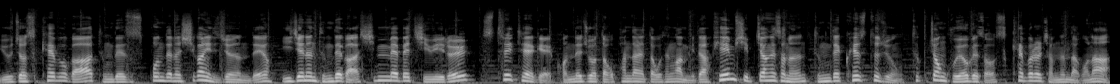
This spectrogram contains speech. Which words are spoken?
유저 스캐브가 등대에서 스폰되는 시간이 늦어졌는데요. 이제는 등대가 10맵의 지위를 스트리트에게 건네주었다고 판단했다고 생각합니다. PMC 입장에서는 등대 퀘스트 중 특정 구역에서 스캐브를 잡는다거나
